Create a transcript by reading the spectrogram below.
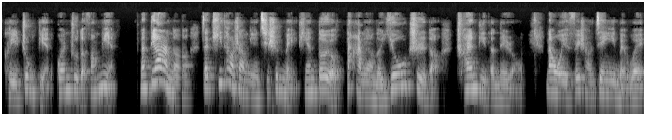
可以重点关注的方面。那第二呢，在 TikTok 上面，其实每天都有大量的优质的 trendy 的内容。那我也非常建议每位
